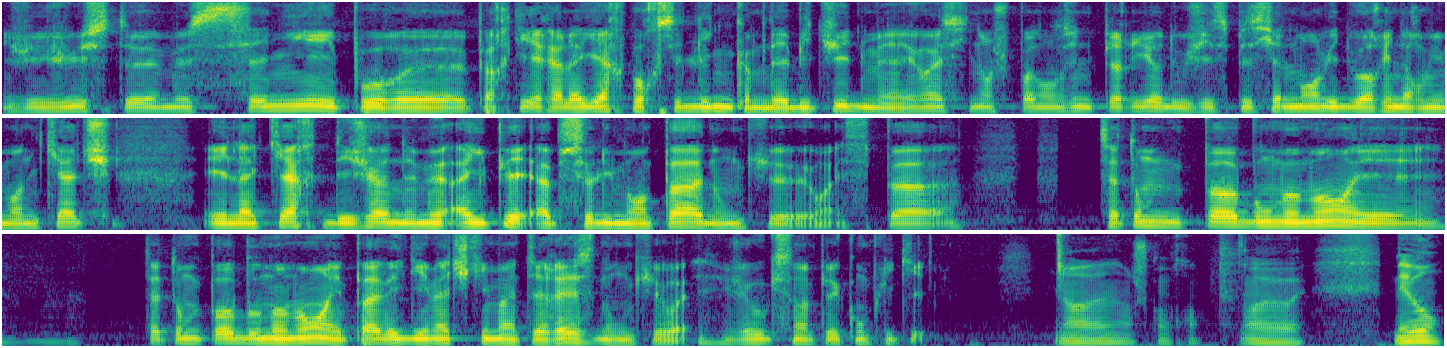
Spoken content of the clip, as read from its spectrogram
Je vais juste euh, me saigner pour euh, partir à la guerre pour Seedling comme d'habitude, mais ouais sinon je suis pas dans une période où j'ai spécialement envie de voir énormément de catch. Et la carte déjà ne me hype absolument pas, donc ouais c'est pas... Ça tombe pas au bon moment et... Ça tombe pas au bon moment et pas avec des matchs qui m'intéressent, donc ouais j'avoue que c'est un peu compliqué. Ah non je comprends. Ouais, ouais. Mais bon,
